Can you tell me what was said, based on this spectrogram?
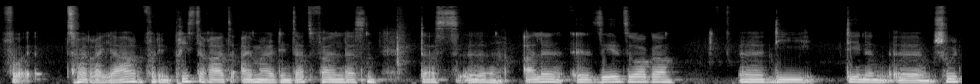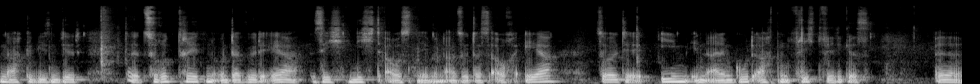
vor zwei, drei Jahren vor dem Priesterrat einmal den Satz fallen lassen, dass äh, alle äh, Seelsorger, äh, die denen äh, Schuld nachgewiesen wird, äh, zurücktreten und da würde er sich nicht ausnehmen. Also dass auch er sollte ihm in einem Gutachten pflichtwidriges äh,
